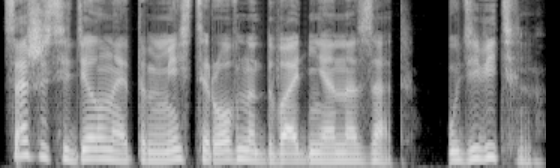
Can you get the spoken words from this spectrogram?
Саша сидел на этом месте ровно два дня назад. Удивительно.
